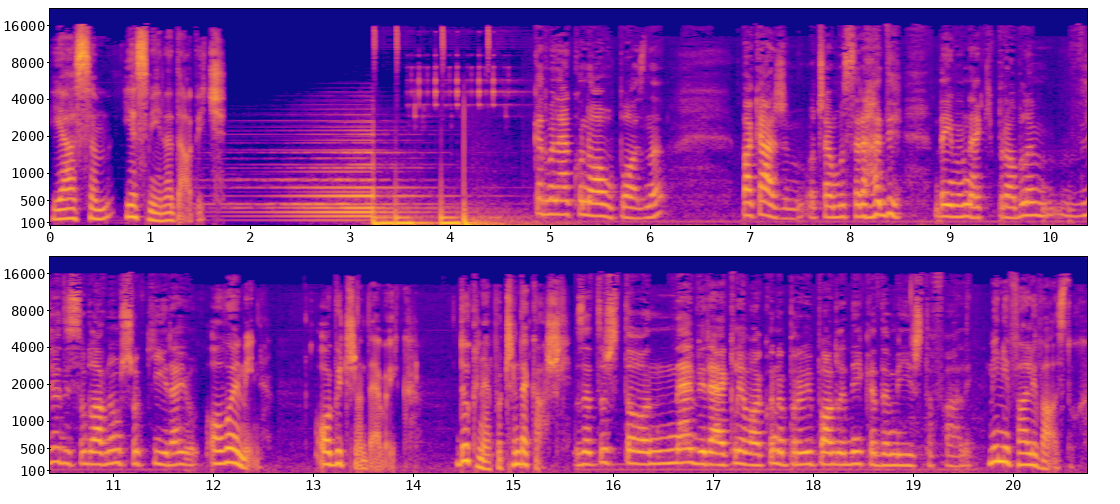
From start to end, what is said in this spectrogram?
Ja sam Jasmina Dabić. Kad me neko novo pozna, pa kažem o čemu se radi, da imam neki problem, ljudi se uglavnom šokiraju. Ovo je Mina, obična devojka, dok ne počne da kašlje. Zato što ne bi rekli ovako na prvi pogled nikada mi išta fali. Mini fali vazduha,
